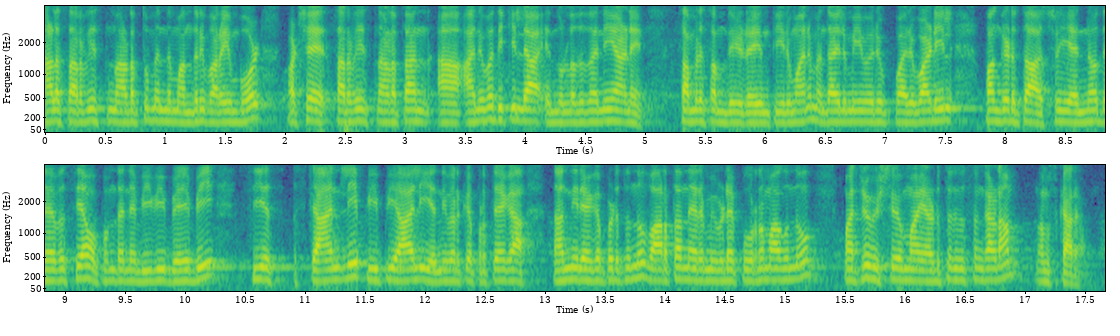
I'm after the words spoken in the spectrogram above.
നാളെ സർവീസ് നടത്തുമെന്ന് മന്ത്രി പറയുമ്പോൾ പക്ഷേ സർവീസ് നടത്താൻ അനുവദിക്കില്ല എന്നുള്ളത് തന്നെയാണ് സമരസമിതിയുടെയും തീരുമാനം. എന്തായാലും ഈ ഒരു പരിപാടിയിൽ പങ്കെടുത്ത ശ്രീ എൻ ഒ ദേവസ്യ ഒപ്പം തന്നെ V V Baby C S Stanley P P Ali എന്നിവർക്ക് പ്രത്യേക നന്ദി രേഖപ്പെടുത്തുന്നു. വാർത്താ നേരം ഇവിടെ പൂർണമാകുന്നു. മറ്റൊരു വിഷയവുമായി അടുത്ത ദിവസം കാണാം. നമസ്കാരം.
